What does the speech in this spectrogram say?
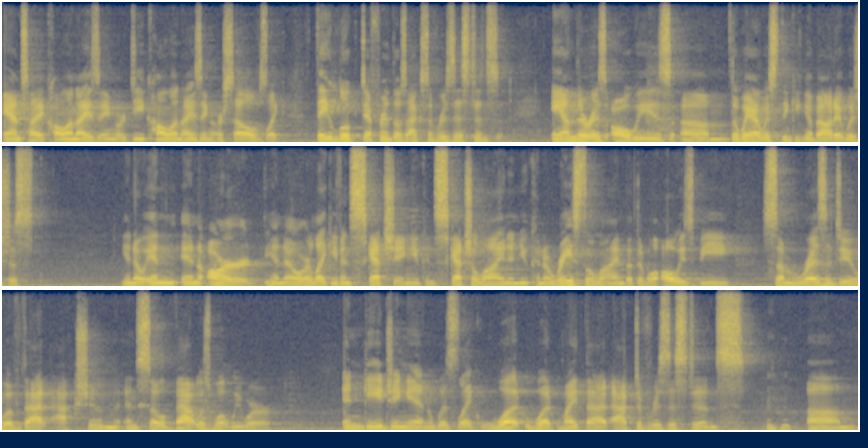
anti-colonizing or decolonizing ourselves. Like they look different. Those acts of resistance, and there is always um, the way I was thinking about it was just you know, in, in art, you know, or like even sketching, you can sketch a line and you can erase the line, but there will always be some residue of that action. And so that was what we were engaging in was like what what might that act of resistance um,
